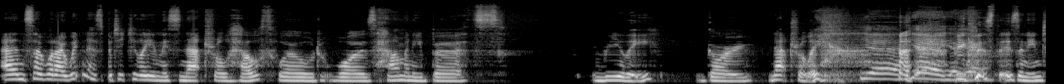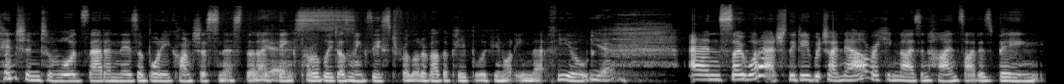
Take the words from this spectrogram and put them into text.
And so, what I witnessed, particularly in this natural health world, was how many births really go naturally. Yeah. Yeah. Yeah. because there's an intention towards that and there's a body consciousness that I think probably doesn't exist for a lot of other people if you're not in that field. yeah. And so what I actually did, which I now recognize in hindsight as being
